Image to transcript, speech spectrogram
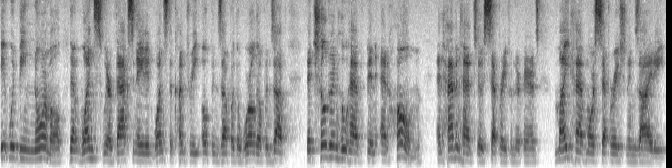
It would be normal that once we're vaccinated, once the country opens up or the world opens up, that children who have been at home and haven't had to separate from their parents might have more separation anxiety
